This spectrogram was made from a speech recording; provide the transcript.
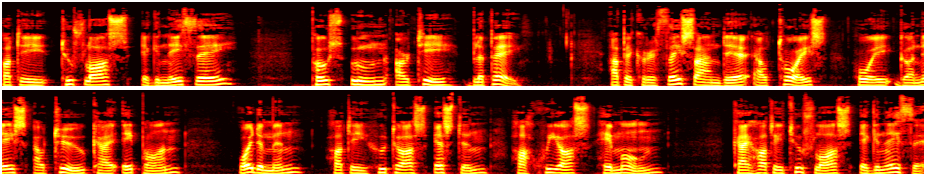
hoti tuflos egnethe pos un arti blepe apekrethesan de autois hoi gones autu kai epon oidemen hoti hutas estin ha huios hemon kai hoti tuflos egnethe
